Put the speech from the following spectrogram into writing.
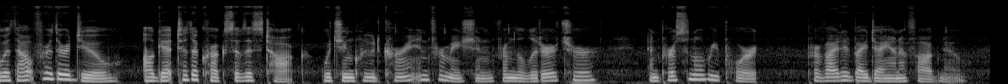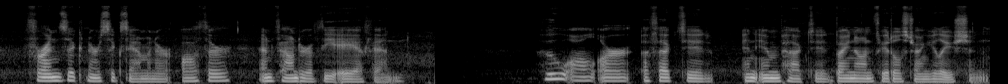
without further ado, I'll get to the crux of this talk, which include current information from the literature and personal report provided by Diana Faugno, forensic nurse examiner, author, and founder of the AFN. Who all are affected and impacted by non fatal strangulation.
